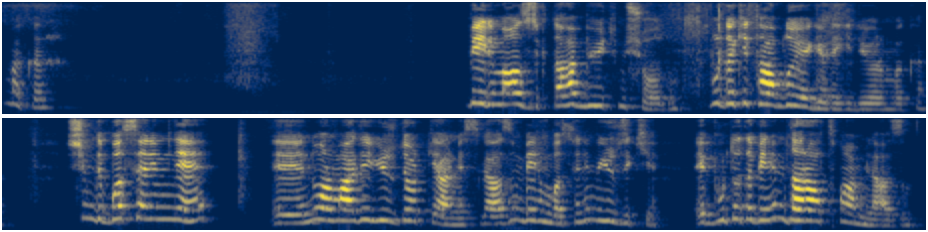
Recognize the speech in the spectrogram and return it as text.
Bakın. Belimi azıcık daha büyütmüş oldum. Buradaki tabloya göre gidiyorum bakın. Şimdi basenim ne? Ee, normalde 104 gelmesi lazım. Benim basenim 102. E, burada da benim daraltmam lazım.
